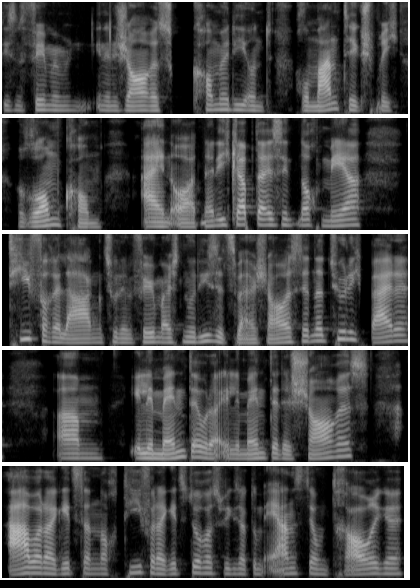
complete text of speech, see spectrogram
diesen Film in den Genres Comedy und Romantik, sprich Rom-Com, einordnen. Ich glaube, da sind noch mehr tiefere Lagen zu dem Film als nur diese zwei Genres. Es sind natürlich beide ähm, Elemente oder Elemente des Genres, aber da geht es dann noch tiefer, da geht es durchaus, wie gesagt, um ernste, um traurige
